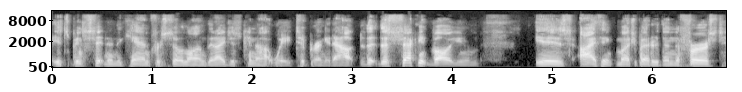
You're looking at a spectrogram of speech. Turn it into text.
it's been sitting in the can for so long that I just cannot wait to bring it out. The, the second volume is I think much better than the first.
